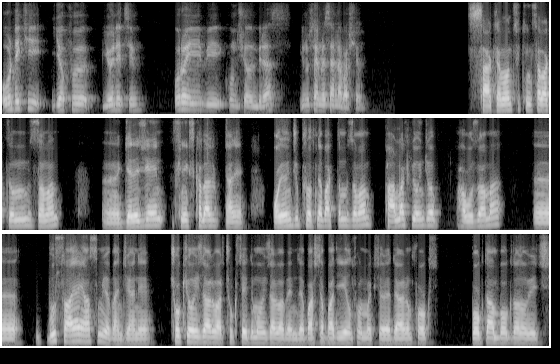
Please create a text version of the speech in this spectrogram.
oradaki yapı, yönetim orayı bir konuşalım biraz. Yunus Emre senle başlayalım. Sacramento Kings'e baktığımız zaman e, geleceğin Phoenix kadar yani oyuncu profiline baktığımız zaman parlak bir oyuncu havuzu ama e, bu sahaya yansımıyor bence. Yani çok iyi oyuncular var. Çok sevdiğim oyuncular var benim de. Başta Buddy Hield olmak üzere. Darren Fox, Bogdan Bogdanovic,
